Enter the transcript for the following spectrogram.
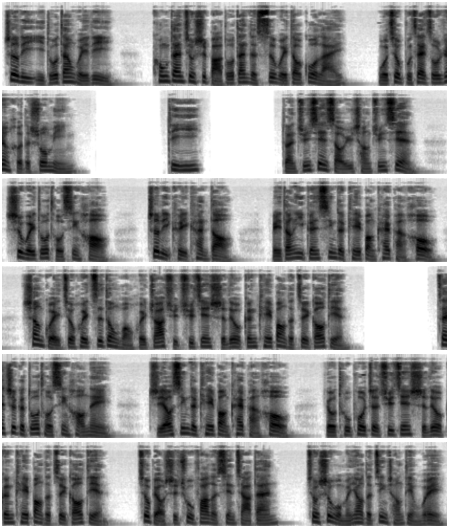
这里以多单为例，空单就是把多单的思维倒过来，我就不再做任何的说明。第一，短均线小于长均线，视为多头信号。这里可以看到，每当一根新的 K 棒开盘后，上轨就会自动往回抓取区间十六根 K 棒的最高点。在这个多头信号内，只要新的 K 棒开盘后有突破这区间十六根 K 棒的最高点，就表示触发了限价单，就是我们要的进场点位。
